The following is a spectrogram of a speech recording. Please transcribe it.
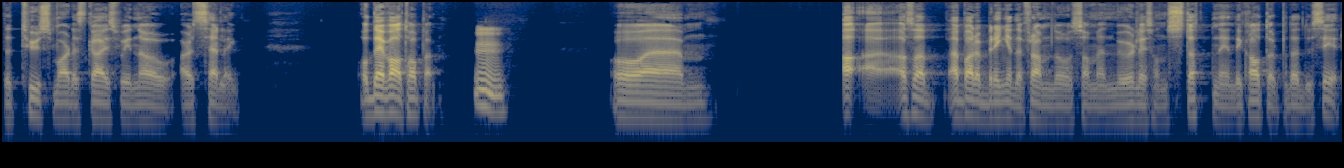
the two smartest guys we know are selling. Og det var toppen. Mm. Og um, Altså, jeg bare bringer det fram nå som en mulig sånn støttende indikator på det du sier.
